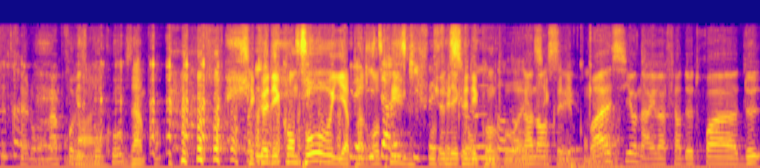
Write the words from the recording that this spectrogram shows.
C'est très long. On improvise Ouais, beaucoup. C'est que des compos. Il n'y a pas de reprise. qui faites que des compos. ouais, non, non, c'est que. Ouais, si, on arrive à faire deux, trois, deux,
